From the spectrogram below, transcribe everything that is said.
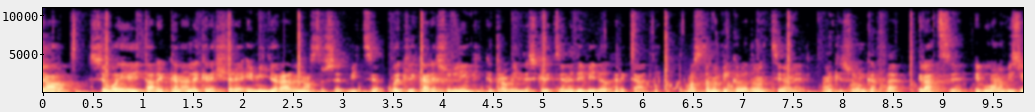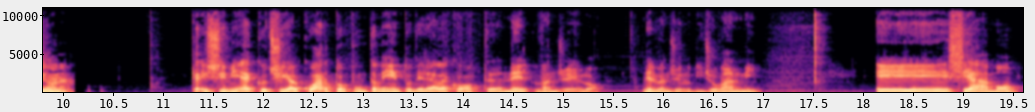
Ciao, se vuoi aiutare il canale a crescere e migliorare il nostro servizio, puoi cliccare sul link che trovi in descrizione dei video caricati. Basta una piccola donazione, anche solo un caffè. Grazie e buona visione! Carissimi, eccoci al quarto appuntamento delle Alakot nel Vangelo, nel Vangelo di Giovanni. E siamo,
